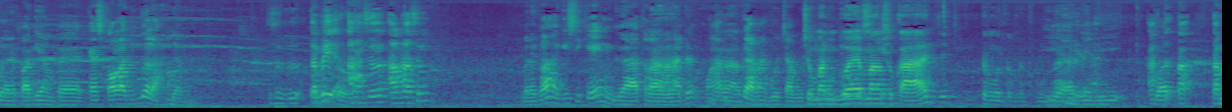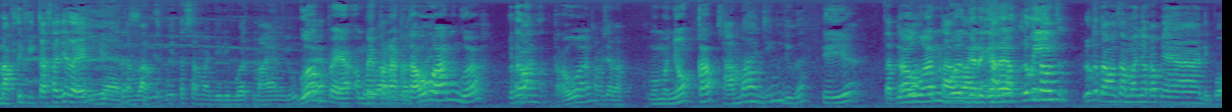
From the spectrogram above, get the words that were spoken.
dari pagi sampai kayak sekolah juga lah jam. Terus- tapi Gitu. hasil alhasil Balik lagi sih kayak enggak terlalu ada. Kemarin karena gue cabut. Cuman gue emang suka aja ketemu temen-temen. Iya, baru. jadi ah, buat ta- tambah aktivitas aja lah ya. iya tambah aktivitas sama jadi buat main juga. Gue sampai sampai pernah ketahuan gue. Ketahuan? Ketahuan. Sama siapa? Mau menyokap. Sama anjing gue juga. Iya. Tapi Ketahuan gue gara-gara lu ketahuan, lu ketahuan sama nyokapnya Dipo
